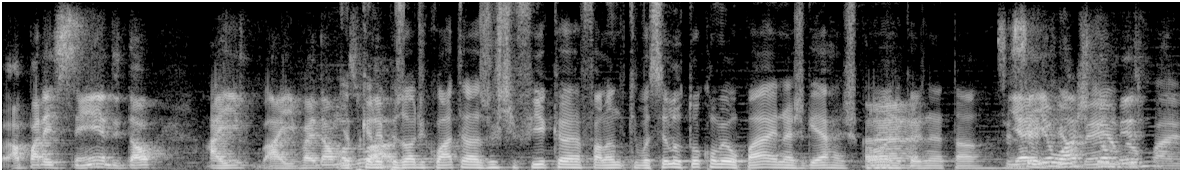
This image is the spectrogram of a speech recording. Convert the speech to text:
aparecendo e tal. Aí, aí vai dar uma É porque no zoada. episódio 4 ela justifica falando que você lutou com meu pai nas guerras crônicas, É. né, tal. Você E aí eu acho que é o mesmo- pai.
